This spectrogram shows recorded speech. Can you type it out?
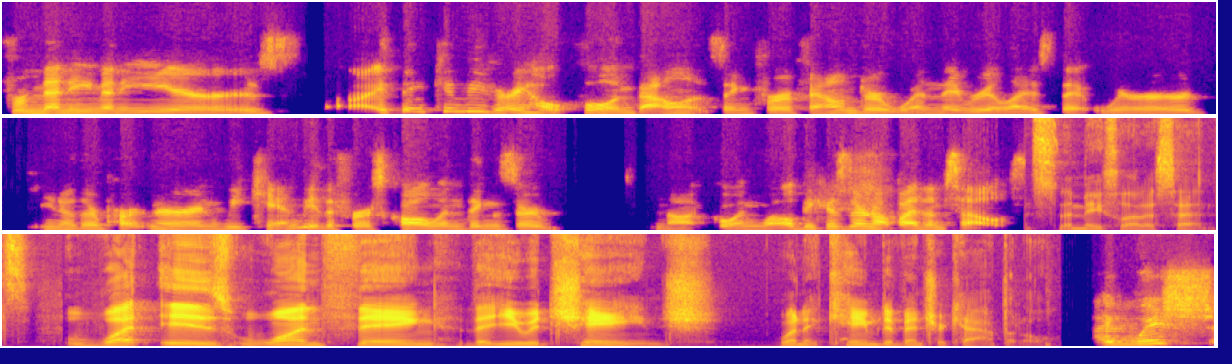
for many, many years, I think can be very helpful and balancing for a founder when they realize that we're you know their partner and we can be the first call when things are not going well because they're not by themselves. That makes a lot of sense. What is one thing that you would change when it came to venture capital? I wish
